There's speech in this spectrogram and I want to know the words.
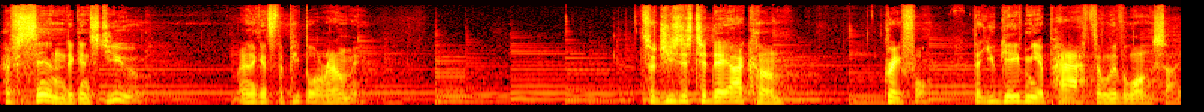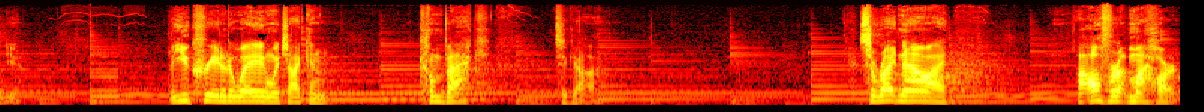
have sinned against you and against the people around me. So, Jesus, today I come grateful that you gave me a path to live alongside you, that you created a way in which I can come back to God. So, right now, I, I offer up my heart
